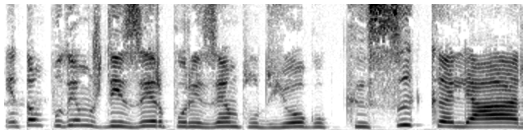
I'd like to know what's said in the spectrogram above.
Então podemos dizer, por exemplo, Diogo, que se calhar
